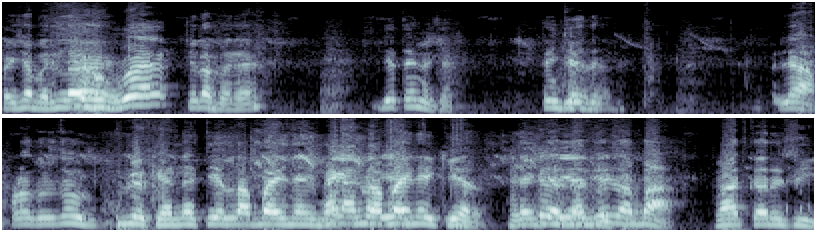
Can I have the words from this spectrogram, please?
પૈસા ભરી લાવે. કેટલા ભર્યા? બે ત્રણ હજાર ત્રણ ચાર એટલે આપણા તો રૂપિયો તેલ લાવવાય નહીં નહીં. વાત કરું છું.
